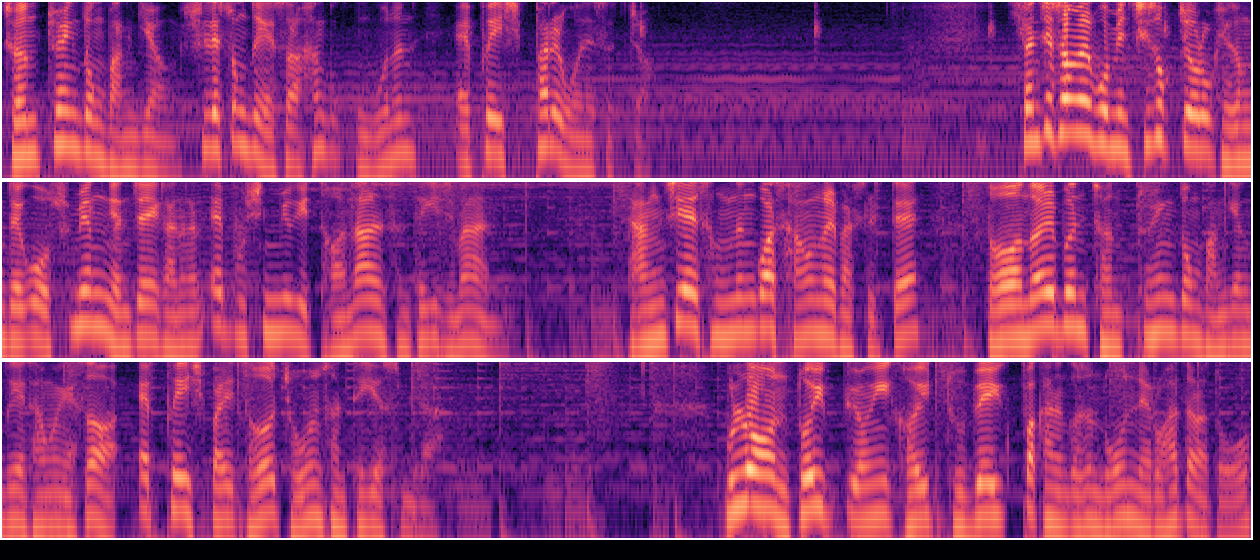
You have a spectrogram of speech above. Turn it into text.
전투행동 반경, 신뢰성 등에서 한국 공군은 FA18을 원했었죠. 현재 상황을 보면 지속적으로 개성되고 수명 연장이 가능한 F16이 더 나은 선택이지만 당시의 성능과 상황을 봤을 때 더 넓은 전투 행동 반경 등의 상황에서 FA18이 더 좋은 선택이었습니다. 물론 도입 비용이 거의 두배 육박하는 것은 논외로 하더라도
